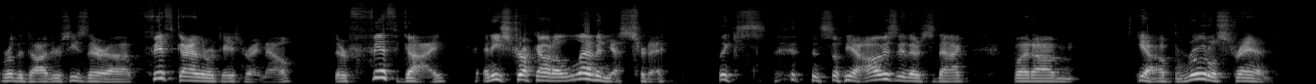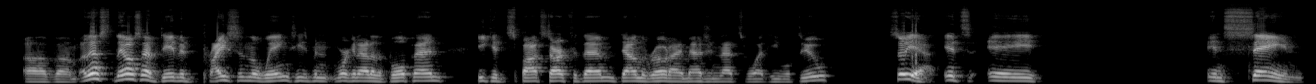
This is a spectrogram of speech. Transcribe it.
for the Dodgers. He's their uh, fifth guy in the rotation right now. Their fifth guy, and he struck out 11 yesterday. like, so yeah, obviously they're stacked, but um, yeah, a brutal strand of um. They also have David Price in the wings. He's been working out of the bullpen. He could spot start for them down the road. I imagine that's what he will do. So yeah, it's a insane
